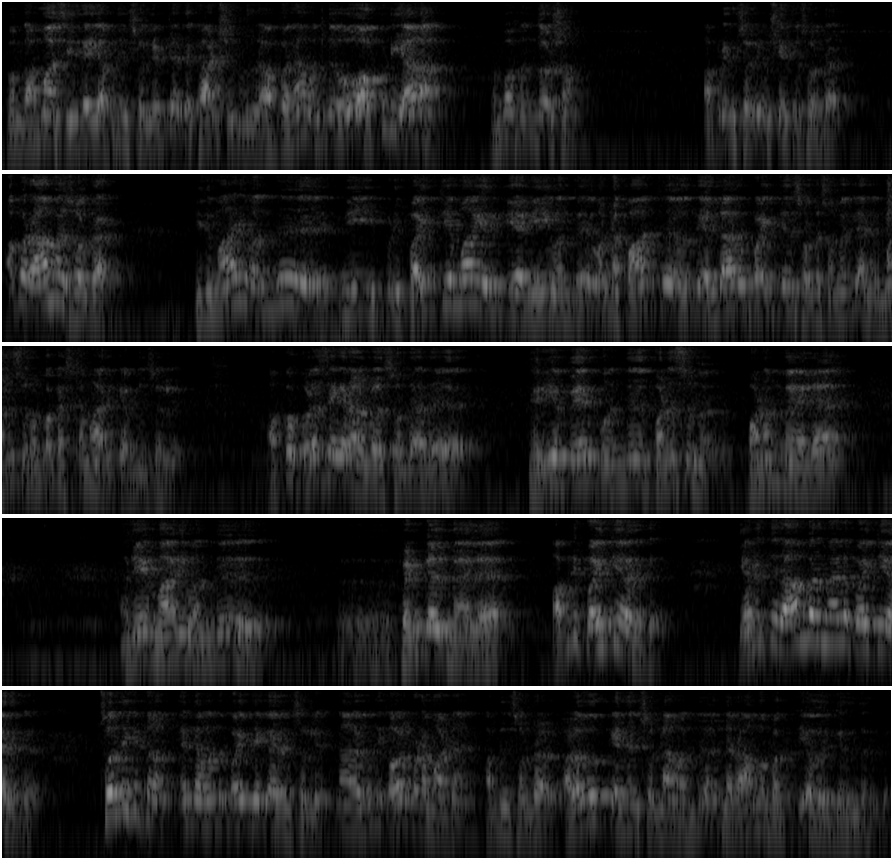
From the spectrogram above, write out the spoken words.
உங்கள் அம்மா சீதை அப்படின்னு சொல்லிட்டு அந்த காட்சி கொடுக்குறேன் அப்போ தான் வந்து ஓ அப்படியா? ரொம்ப சந்தோஷம் அப்படின்னு சொல்லி விஷயத்த சொல்கிறார் அப்போ ராமர் சொல்கிறார் இது மாதிரி வந்து நீ இப்படி பைத்தியமாக இருக்கிய நீ வந்து உன்னை பார்த்து வந்து எல்லாரும் பைத்தியம் சொல்கிற சமயத்தில் எனக்கு மனசு ரொம்ப கஷ்டமாக இருக்குது அப்படின்னு சொல்லி. அப்போ குலசேகர ஆழ்வார் சொல்கிறாரு நிறைய பேருக்கு வந்து பணசு மே- பணம் மேலே அதே மாதிரி வந்து பெண்கள் மேலே அப்படி பைத்தியம் இருக்குது எனக்கு ராமர் மேலே பைத்தியம் இருக்குது சொல்லிக்கிட்டோம் என்னை வந்து பைத்தியக்காரன் சொல்லி நான் அதை பற்றி கவலைப்பட மாட்டேன் அப்படின்னு சொல்கிற அளவுக்கு என்னன்னு சொன்னால் வந்து அந்த ராம பக்தி அவருக்கு இருந்திருக்கு.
